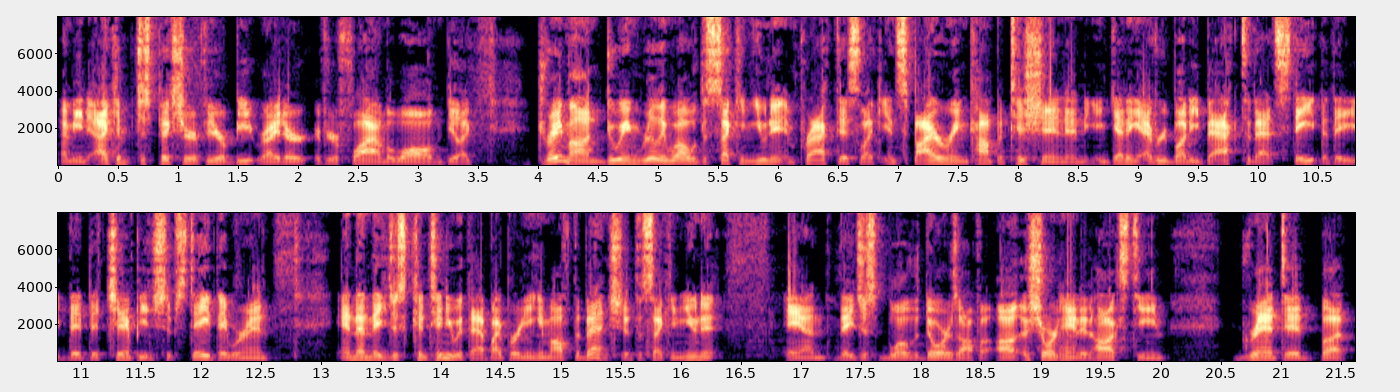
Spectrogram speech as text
I mean, I can just picture if you're a beat writer, if you're a fly on the wall, and be like, Draymond doing really well with the second unit in practice, like inspiring competition and, and getting everybody back to that state that they, the championship state they were in. And then they just continue with that by bringing him off the bench at the second unit, and they just blow the doors off a, a shorthanded Hawks team. Granted, but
